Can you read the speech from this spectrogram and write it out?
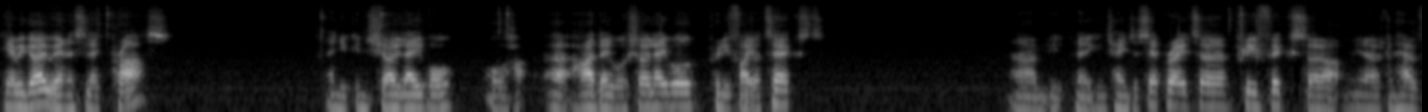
here we go, we're going to select price and you can show label or uh, hard label show label, prettify your text um, you, know, you can change the separator prefix, so you know I can have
